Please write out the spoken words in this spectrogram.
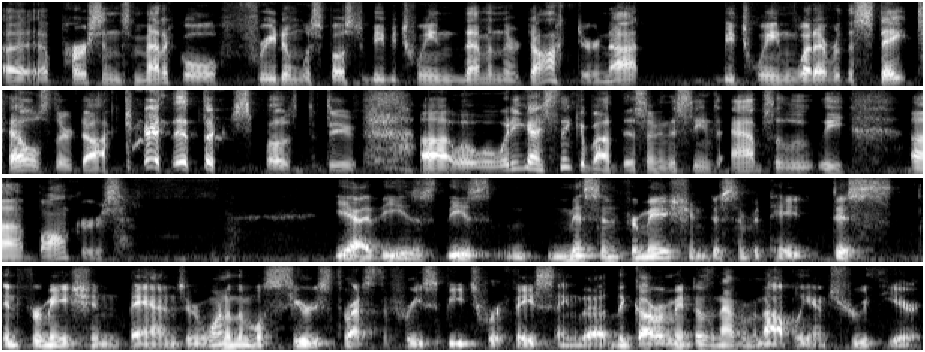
a, a, person's medical freedom was supposed to be between them and their doctor not between whatever the state tells their doctor that they're supposed to do uh, well, what do you guys think about this i mean this seems absolutely uh, bonkers yeah these these misinformation disinformation dis bans are one of the most serious threats to free speech we're facing. The the government doesn't have a monopoly on truth here.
